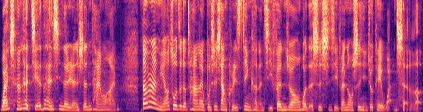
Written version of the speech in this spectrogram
完成了阶段性的人生 timeline。当然，你要做这个 timeline，不是像 Christine 可能几分钟或者是十几分钟事情就可以完成了，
